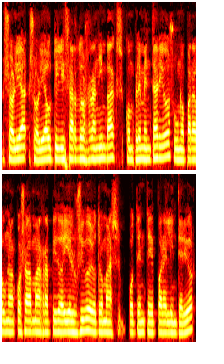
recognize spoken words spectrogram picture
Solía, solía utilizar dos running backs complementarios, uno para una cosa más rápido y elusivo y el otro más potente para el interior.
